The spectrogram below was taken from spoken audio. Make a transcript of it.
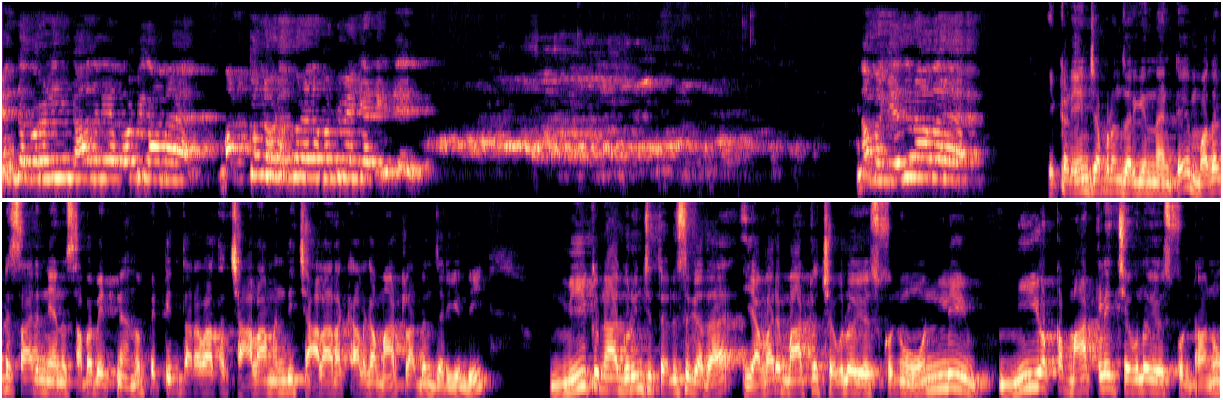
எந்த குரலையும் காதலியே போட்டுக்காம மக்களோட குரலை மட்டுமே கேட்டுக்கிட்டு ఇక్కడ ఏం చెప్పడం జరిగిందంటే మొదటిసారి నేను సభ పెట్టినాను. పెట్టిన తర్వాత చాలా మంది చాలా రకాలుగా మాట్లాడడం జరిగింది. మీకు నా గురించి తెలుసు కదా ఎవరి మాటలు చెవిలో వేసుకొని ఓన్లీ మీ యొక్క మాటలే చెవిలో వేసుకుంటాను.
